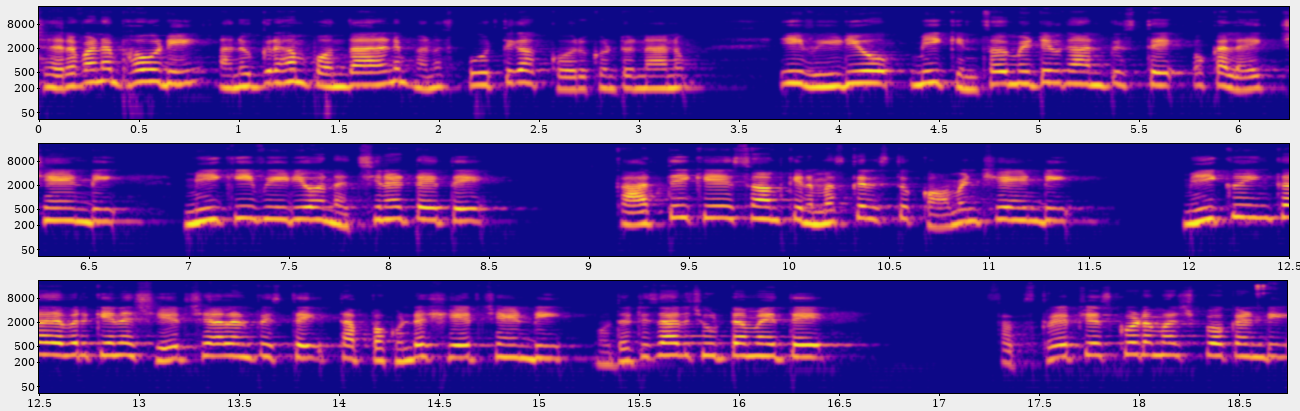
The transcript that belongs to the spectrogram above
శరవణభౌడి అనుగ్రహం పొందాలని మనస్ఫూర్తిగా కోరుకుంటున్నాను. ఈ వీడియో మీకు ఇన్ఫర్మేటివ్గా అనిపిస్తే ఒక లైక్ చేయండి. మీకు ఈ వీడియో నచ్చినట్టయితే కార్తీకేయ స్వామికి నమస్కరిస్తూ కామెంట్ చేయండి. మీకు ఇంకా ఎవరికైనా షేర్ చేయాలనిపిస్తే తప్పకుండా షేర్ చేయండి. మొదటిసారి చూడటం అయితే సబ్స్క్రైబ్ చేసుకోవడం మర్చిపోకండి.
